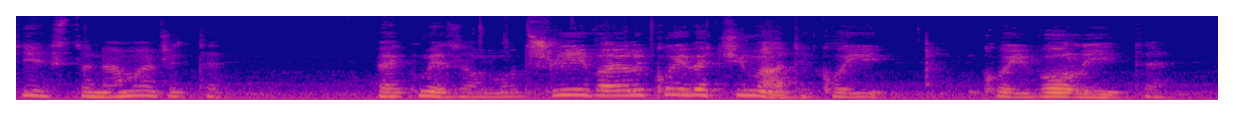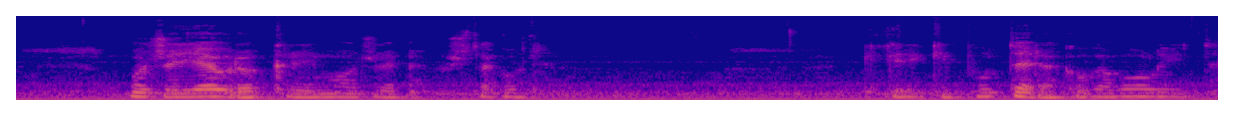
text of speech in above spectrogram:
Tijesto namažite pekmezom od šljiva ili koji već imate, koji koji volite. Može i eurokri, može šta god. Kikiriki puter ako ga volite.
